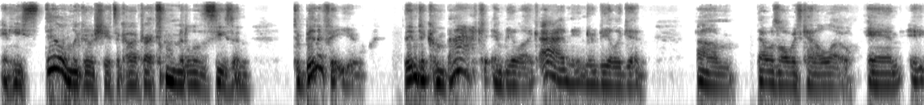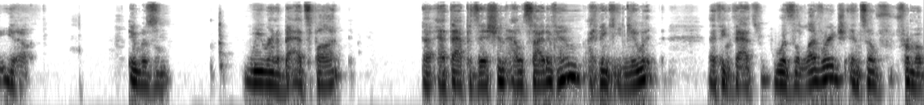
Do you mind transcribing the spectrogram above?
and he still negotiates a contract in the middle of the season to benefit you, then to come back and be like, ah, I need a new deal again. Um, that was always kind of low, and it, you know, it was we were in a bad spot uh, at that position outside of him. I think he knew it. I think that was the leverage, and so from a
